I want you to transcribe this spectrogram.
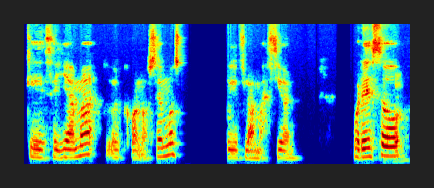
que se llama, lo conocemos como inflamación. Por eso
